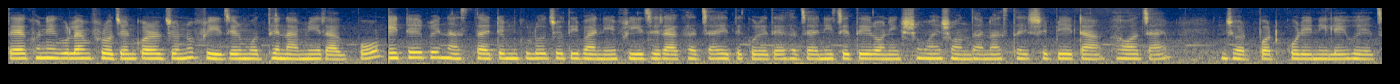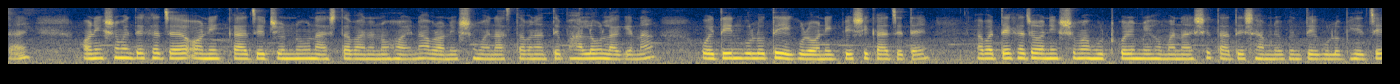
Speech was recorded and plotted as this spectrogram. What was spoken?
তো এখন এগুলো আমি ফ্রোজেন করার জন্য ফ্রিজের মধ্যে নামিয়ে রাখব। এই টাইপের নাস্তা আইটেমগুলো যদি বানিয়ে ফ্রিজে রাখা যায়, এতে করে দেখা যায় নিজেদের অনেক সময় সন্ধ্যা নাস্তা হিসেবে এটা খাওয়া যায়। ঝটপট করে নিলেই হয়ে যায়। অনেক সময় দেখা যায় অনেক কাজের জন্য নাস্তা বানানো হয় না, আবার অনেক সময় নাস্তা বানাতে ভালোও লাগে না। ওই দিনগুলোতে এগুলো অনেক বেশি কাজে দেয়। আবার দেখা যায় অনেক সময় হুট করে মেহমান আসে, তাদের সামনেও কিন্তু এগুলো ভেজে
